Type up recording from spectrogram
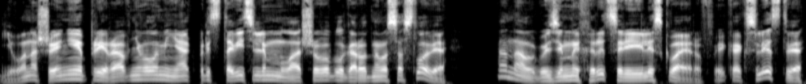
Его ношение приравнивало меня к представителям младшего благородного сословия, аналогу земных рыцарей или сквайров, и, как следствие,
